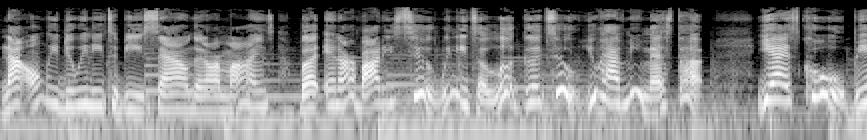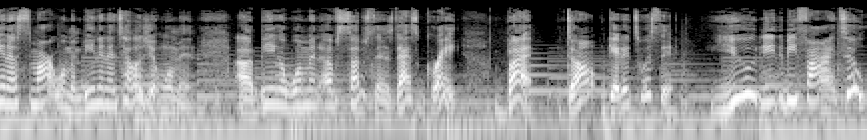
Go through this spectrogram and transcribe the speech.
Not only do we need to be sound in our minds, but in our bodies too. We need to look good too. You have me messed up. Yeah, it's cool being a smart woman, being an intelligent woman, uh, being a woman of substance. That's great. But don't get it twisted. You need to be fine too.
